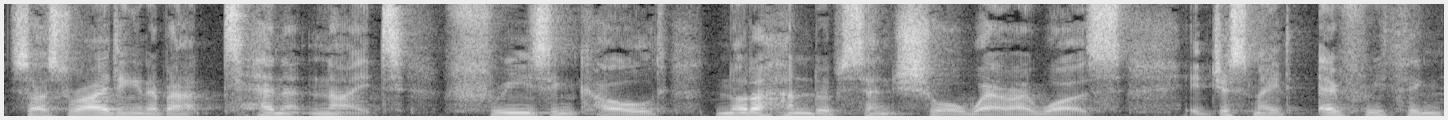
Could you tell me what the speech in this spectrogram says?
So I was riding at about 10 at night, freezing cold, not 100% sure where I was. It just made everything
